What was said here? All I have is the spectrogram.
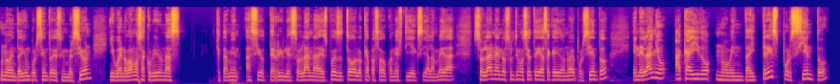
un 91% de su inversión y bueno, vamos a cubrir unas que también ha sido terrible. Solana, después de todo lo que ha pasado con FTX y Alameda, Solana en los últimos 7 días ha caído 9%. En el año ha caído 93%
